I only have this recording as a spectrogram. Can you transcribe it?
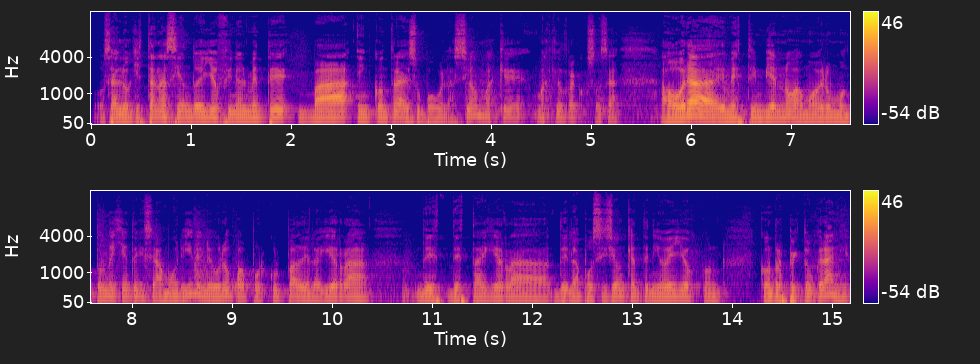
O sea, lo que están haciendo ellos finalmente va en contra de su población más que, más que otra cosa. O sea, ahora en este invierno vamos a ver un montón de gente que se va a morir en Europa por culpa de la guerra, de, esta guerra, de la posición que han tenido ellos con, con respecto a Ucrania.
